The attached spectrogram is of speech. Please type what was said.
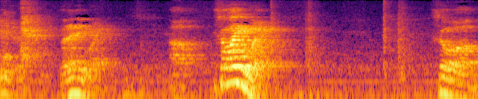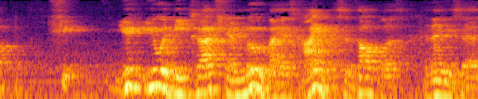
either. But anyway, uh, so anyway, so um, she, you you would be touched and moved by his kindness and thoughtfulness. And then he said,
